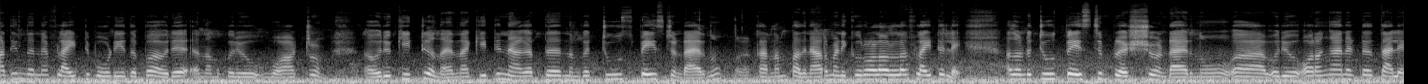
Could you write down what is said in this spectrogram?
ആദ്യം തന്നെ ഫ്ലൈറ്റ് ബോർഡ് ചെയ്തപ്പോൾ അവർ നമുക്കൊരു വാട്ടറും ഒരു കിറ്റ് തന്നായിരുന്നു. ആ കിറ്റിനകത്ത് നമുക്ക് ടൂത്ത് പേസ്റ്റ് ഉണ്ടായിരുന്നു. കാരണം പതിനാറ് മണിക്കൂറോളമുള്ള ഫ്ലൈറ്റ് അല്ലേ? അതുകൊണ്ട് ടൂത്ത് പേസ്റ്റും ബ്രഷും ഉണ്ടായിരുന്നു. ഒരു ഒരു ഉറങ്ങാനായിട്ട് തല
